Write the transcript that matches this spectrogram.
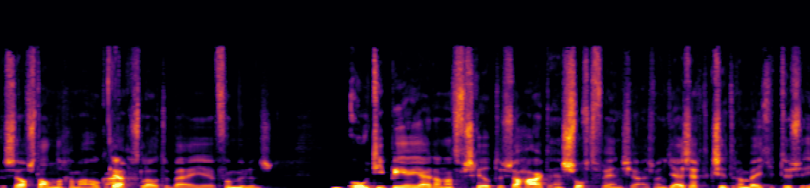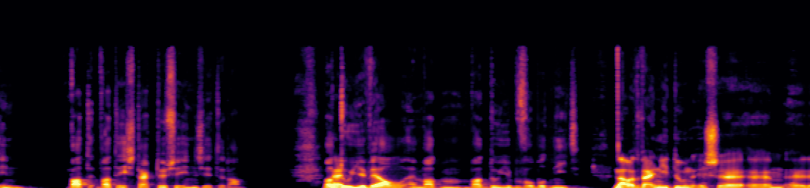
zelfstandigen, maar ook ja. aangesloten bij uh, formules. Hoe typeer jij dan het verschil tussen hard en soft franchise? Want jij zegt, ik zit er een beetje tussenin. Wat, wat is daar tussenin zitten dan? Wat nee. doe je wel en wat, wat doe je bijvoorbeeld niet? Nou, wat wij niet doen is uh, um, uh,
